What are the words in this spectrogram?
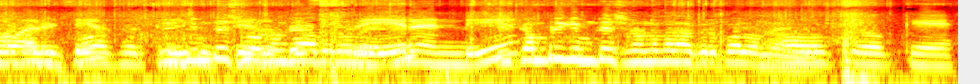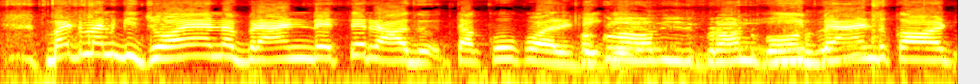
క్వాలిటీ అసలు ఓకే ఓకే. బట్ మనకి జోయ్ అన్న బ్రాండ్ అయితే రాదు తక్కువ బ్రాండ్ ఈ. బ్రాండ్ కాబట్టి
